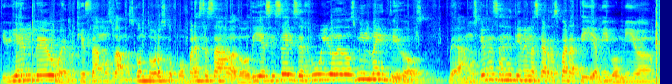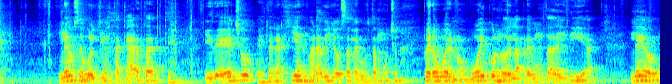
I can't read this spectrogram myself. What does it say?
Y bien, Leo, bueno, aquí estamos, vamos con tu horóscopo para este sábado, 16 de julio de 2022. Veamos qué mensaje tienen las cartas para ti, amigo mío. Leo se volteó esta carta y de hecho esta energía es maravillosa, me gusta mucho, pero bueno, voy con lo de la pregunta del día. Leo,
